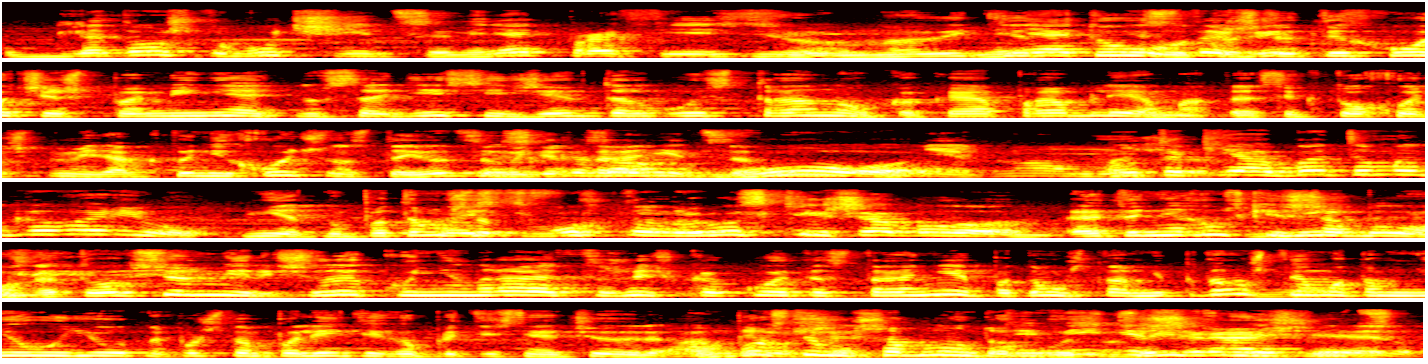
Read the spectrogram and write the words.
для того, чтобы учиться, менять профессию, Но ведь и менять тут, место если жительства. ты хочешь поменять, ну садись и езжай в другую страну. Какая проблема-то? Если кто хочет поменять, а кто не хочет, он остается в Ты этих сказал, традициях. вот. Нет, ну, мы Ну же- так я об этом и говорю. Нет, ну потому То что есть вот он русский шаблон. это не русский Не- шаблон, это во всем мире. Человеку не нравится жить в какой-то стране, потому что там не потому, что ему там неуютно, потому что там политика притесняет, что- а просто ему шаблон ты другой. видишь Садится и разницу?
